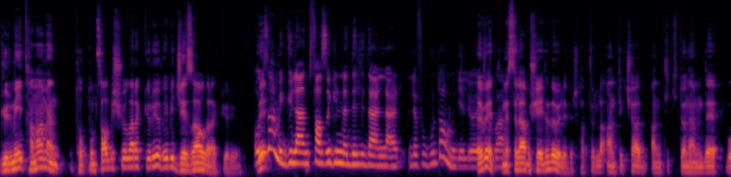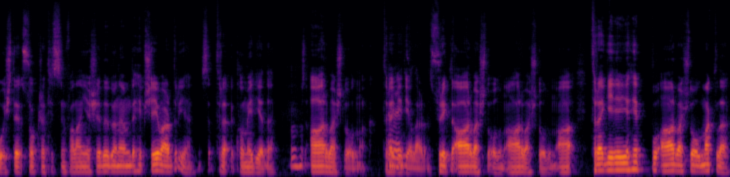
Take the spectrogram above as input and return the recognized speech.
Gülmeyi tamamen toplumsal bir şey olarak görüyor ve bir ceza olarak görüyor. O Ve- yüzden mi gülen fazla gülme deli derler lafı buradan mı geliyor Evet acaba? mesela bu şeyde de öyledir. Hatırla antik çağ, antik dönemde bu işte Sokrates'in falan yaşadığı dönemde hep şey vardır ya. Mesela tra- komedyada mesela ağır başlı olmak. Tragedyalarda sürekli ağır başlı olun, ağır başlı olun. A- tragediyi hep bu ağır başlı olmakla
